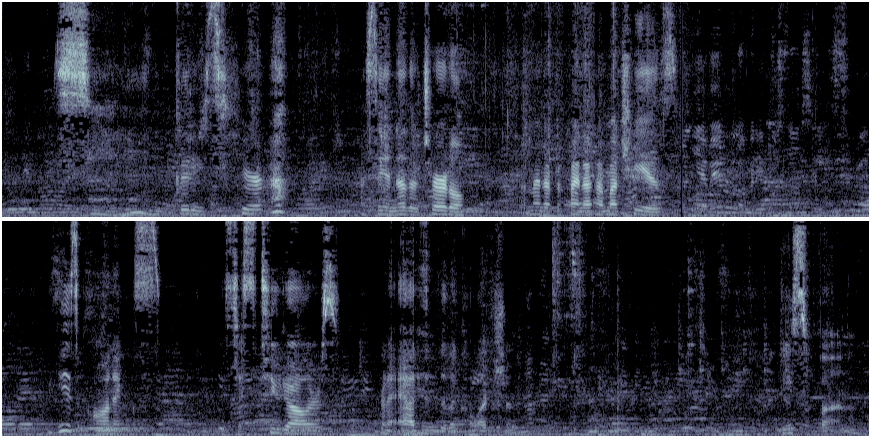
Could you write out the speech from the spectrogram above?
Let's see, any goodies here. I see another turtle. I might have to find out how much he is. He's onyx. He's just $2. We're gonna add him to the collection. He's fun.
